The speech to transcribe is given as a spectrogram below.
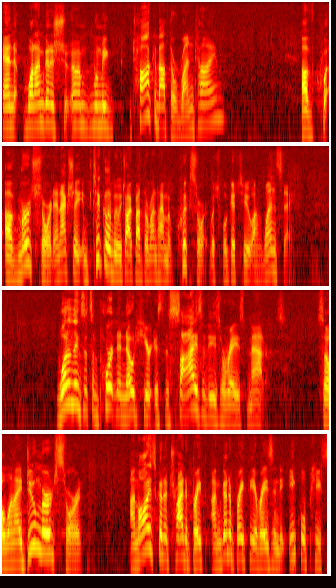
And what I'm gonna, um, when we talk about the runtime, of, of merge sort, and actually in particular when we talk about the runtime of quicksort, which we'll get to on Wednesday, one of the things that's important to note here is the size of these arrays matters. So when I do merge sort, I'm always gonna try to break, I'm gonna break the arrays into equal pieces.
